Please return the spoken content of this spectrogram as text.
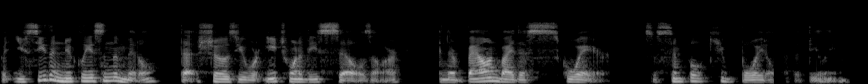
But you see the nucleus in the middle that shows you where each one of these cells are, and they're bound by this square. So simple cuboidal epithelium.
